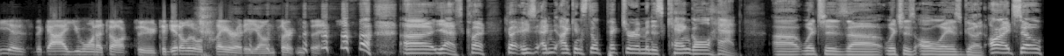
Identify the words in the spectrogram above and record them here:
he is the guy you want to talk to to get a little clarity on certain things. uh, yes, Claire. Claire he's, and I can still picture him in his Kangol hat, uh, which is uh, which is always good. All right, so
